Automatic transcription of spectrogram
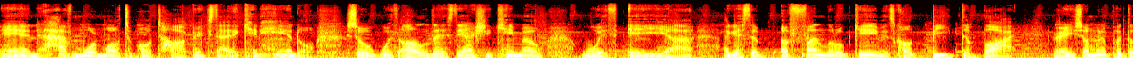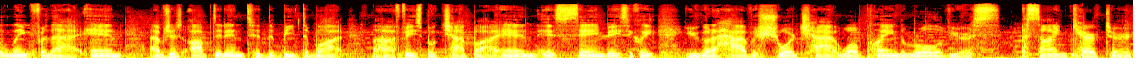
and have more multiple topics that it can handle. So, with all of this, they actually came out with a, uh, I guess, a, a fun little game. It's called Beat the Bot right? So I'm going to put the link for that. And I've just opted into the Beat the Bot uh, Facebook chatbot, and it's saying basically you're going to have a short chat while playing the role of your assigned character,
